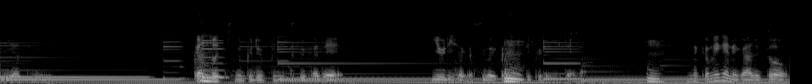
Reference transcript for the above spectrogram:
るやつがどっちのグループにつくかで、有利さがすごい変わってくるみたいな。うん。なんかメガネがあると、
